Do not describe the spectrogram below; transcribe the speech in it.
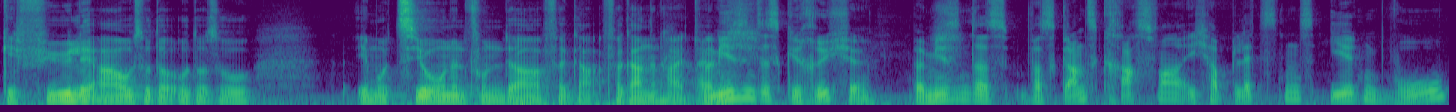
Gefühle aus oder, oder so Emotionen von der Verga Vergangenheit. Bei mir ich, sind es Gerüche. Bei mir sind das, was ganz krass war, ich habe letztens irgendwo,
